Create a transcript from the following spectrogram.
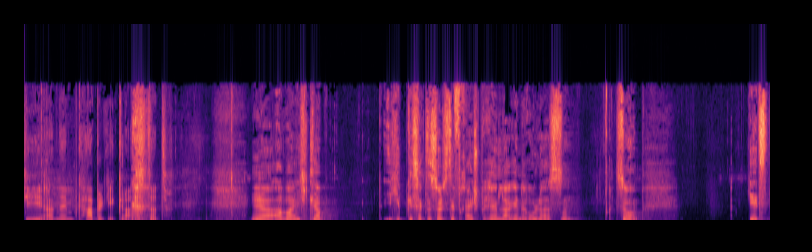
die an dem Kabel gegrast hat. Ja, aber ich glaube, ich habe gesagt, du sollst die Freisprechanlage in Ruhe lassen. So, jetzt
